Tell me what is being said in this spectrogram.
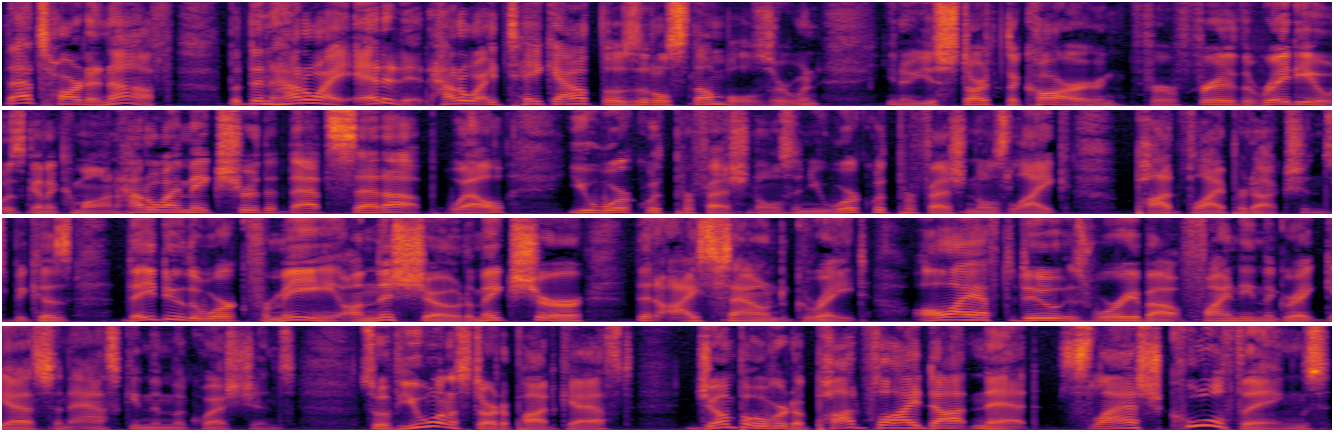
that's hard enough. But then how do I edit it? How do I take out those little stumbles or when, you know, you start the car and for, for the radio was going to come on? How do I make sure that that's set up? Well, you work with professionals and you work with professionals like Podfly Productions because they do the work for me on this show to make sure that I sound great. All I have to do is worry about finding the great guests and asking them the questions. So if you want to start a podcast, jump over to podfly.net slash cool things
